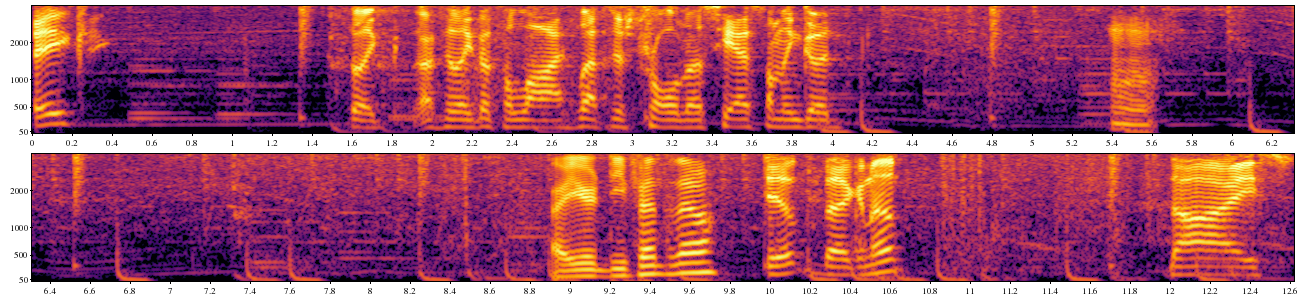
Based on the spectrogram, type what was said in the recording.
Fake. Like I feel like that's a lie. Left just trolled us. He has something good. Hmm. Are you in defense now? Yep. Backing up. Nice.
